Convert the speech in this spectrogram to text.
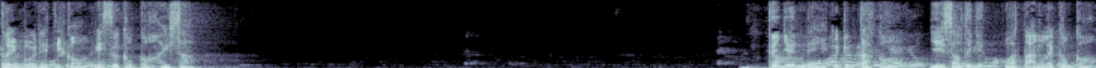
thời buổi này thì có ngày xưa không có hay sao? Thế giới này của chúng ta có vì sao thế giới hoa tạng lại không có?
